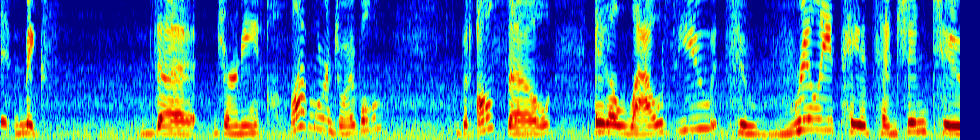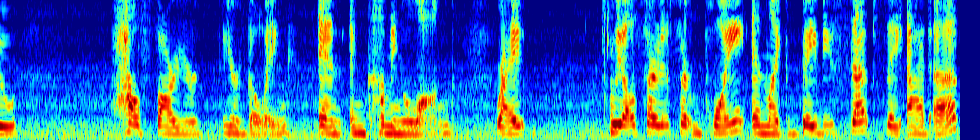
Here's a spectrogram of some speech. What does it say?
it makes the journey a lot more enjoyable but also it allows you to really pay attention to how far you're you're going and and coming along right? We all start at a certain point and like baby steps they add up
